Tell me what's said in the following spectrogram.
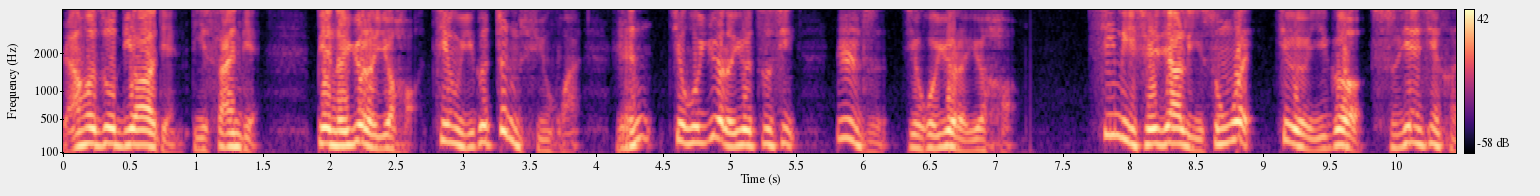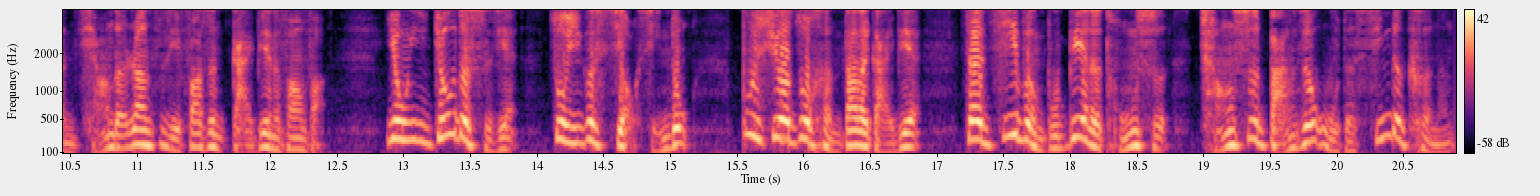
然后做第二点、第三点，变得越来越好，进入一个正循环，人就会越来越自信，日子就会越来越好。心理学家李松蔚就有一个实践性很强的让自己发生改变的方法，用一周的时间做一个小行动，不需要做很大的改变，在基本不变的同时，尝试百分之五的新的可能。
